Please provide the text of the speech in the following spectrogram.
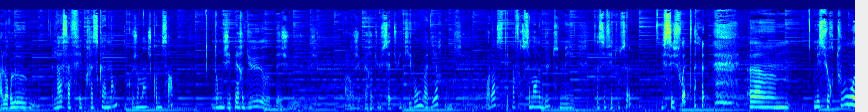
alors le, là, ça fait presque un an que je mange comme ça. Donc j'ai perdu, euh, ben, alors j'ai perdu 7-8 kilos, on va dire. Donc voilà, c'était pas forcément le but, mais ça s'est fait tout seul. Et c'est chouette. Euh, mais surtout,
